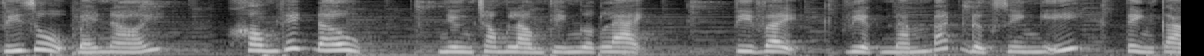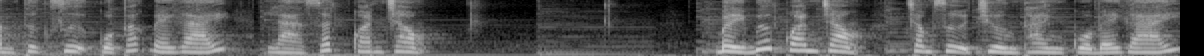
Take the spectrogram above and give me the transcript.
Ví dụ bé nói, không thích đâu, nhưng trong lòng thì ngược lại. Vì vậy, việc nắm bắt được suy nghĩ, tình cảm thực sự của các bé gái là rất quan trọng. 7 bước quan trọng trong sự trưởng thành của bé gái.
